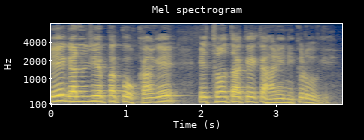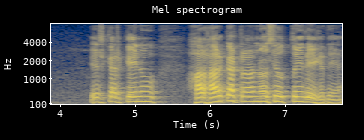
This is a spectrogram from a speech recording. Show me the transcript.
ਇਹ ਗੱਲ ਨੂੰ ਜੇ ਆਪਾਂ ਘੋਖਾਂਗੇ, ਇੱਥੋਂ ਤੱਕ ਇਹ ਕਹਾਣੀ ਨਿਕਲੂਗੀ। ਇਸ ਕਰਕੇ ਇਹਨੂੰ ਹਰ ਹਰ ਘਟਨਾ ਨੂੰ ਅਸੀਂ ਉੱਤੋਂ ਹੀ ਦੇਖਦੇ ਹਾਂ।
